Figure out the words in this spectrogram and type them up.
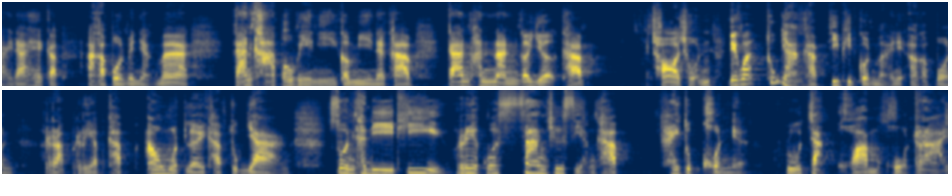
รายได้ให้กับอาคาโปนเป็นอย่างมาก การค้าประเวณีก็มีนะครับ การพนนันก็เยอะครับ ช่อฉน เรียกว่าทุกอย่างครับที่ผิดกฎหมายเนี่ยเอากระปนรับเรียบครับ เอาหมดเลยครับทุกอย่าง ส่วนคดีที่เรียกว่าสร้างชื่อเสียงครับ ให้ทุกคนเนี่ยรู้จักความโหดร้าย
